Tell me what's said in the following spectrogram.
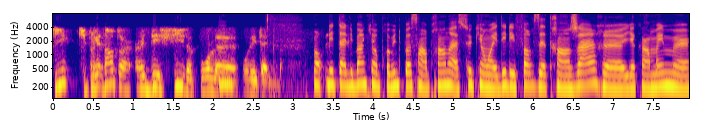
qui, qui présente un, défi là, pour, le, mm. pour les talibans. Bon, les talibans qui ont promis de pas s'en prendre à ceux qui ont aidé les forces étrangères, euh, il y a quand même euh,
